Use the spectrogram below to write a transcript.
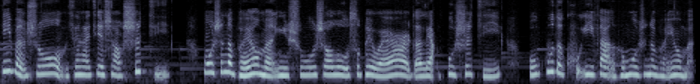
第一本书，我们先来介绍诗集。《陌生的朋友们》一书收录苏佩维埃尔的两部诗集。无辜的苦役犯和陌生的朋友们，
